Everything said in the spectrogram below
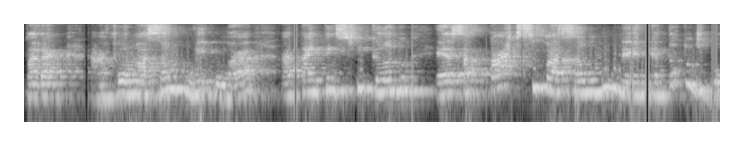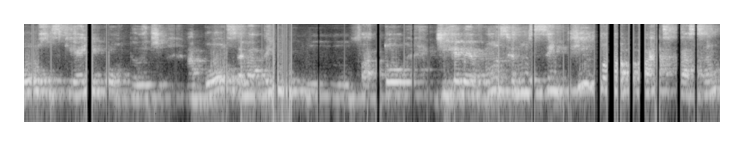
para a formação curricular, a estar tá intensificando essa participação numérica, tanto de bolsas, que é importante, a bolsa ela tem um, fator de relevância no sentido da participação,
